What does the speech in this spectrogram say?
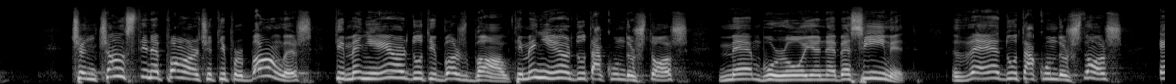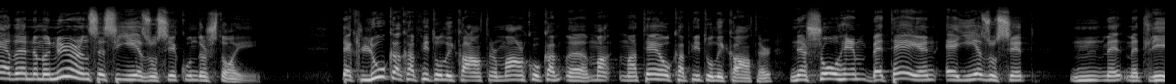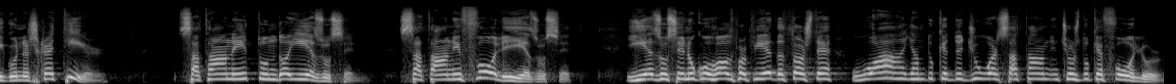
Që në çastin e parë që ti përballesh, ti menjëherë duhet t'i bësh ballë, ti menjëherë duhet ta kundërshtosh me mburojën e besimit, dhe duhet ta kundërshtosh edhe në mënyrën se si Jezusi kundërshtoi. Tek Luka kapitulli katër, Marku, Mateo kapitulli katër, ne shohim betejën e Jezusit me, me të ligun në shkretirë. Satani tundoi Jezusin. Satani i foli Jezusit. Jezusi nuk u hodh përpjetë dhe thoshte, ua, jam duke dëgjuar satanin që është duke folur.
